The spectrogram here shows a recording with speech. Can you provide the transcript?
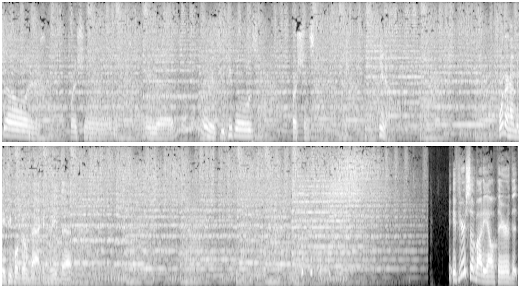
There we go. There's questions, eh, media, uh, only a few people's questions. You know. Wonder how many people go back and read that. if you're somebody out there that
